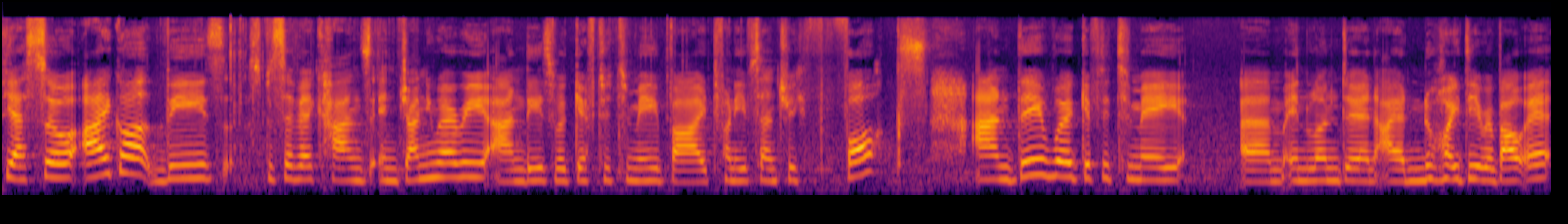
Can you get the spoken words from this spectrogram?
Yeah, so I got these specific hands in January, and these were gifted to me by 20th Century Fox, and they were gifted to me um, in London. I had no idea about it,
